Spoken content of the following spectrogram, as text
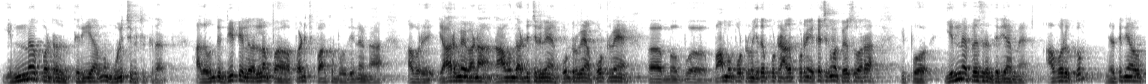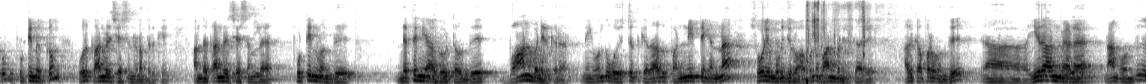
என்ன பண்ணுறது தெரியாமல் முழிச்சுக்கிட்டு இருக்கிறார். அதை வந்து டீட்டெயில் எல்லாம் ப படித்து பார்க்கும்போது என்னென்னா அவர் யாருமே வேணாம் நான் வந்து அடிச்சிடுவேன் கொண்டுருவேன் போட்டுருவேன் பாம்பை போட்டுருவேன் இதை போட்டுருவேன் அதை போட்டுருவேன் எக்கச்சக்கமாக பேசுவாரா? இப்போது என்ன பேசுகிறேன்னு தெரியாமல் அவருக்கும் நெத்தனியாவுக்கும் புட்டினுக்கும் ஒரு கான்வர்சேஷன் நடந்திருக்கு. அந்த கான்வர்சேஷனில் புட்டின் வந்து நெத்தனியாகிட்ட வந்து வான் பண்ணியிருக்கிறார். நீங்கள் வந்து ஒரு இஷ்டத்துக்கு ஏதாவது பண்ணிட்டீங்கன்னா சோழி முடிஞ்சிடும் அப்படின்னு வான் பண்ணியிருக்காரு. அதுக்கப்புறம் வந்து ஈரான் மேலே நாங்கள் வந்து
